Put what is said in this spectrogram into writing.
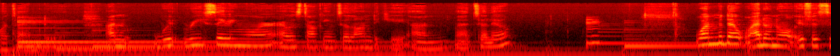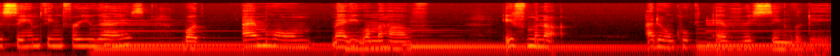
what I'm doing. And with resaving more, I was talking to Londike, and I tell you, one minute I don't know if it's the same thing for you guys, but I'm home, may I eat what I have. If I'm not, I don't cook every single day.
